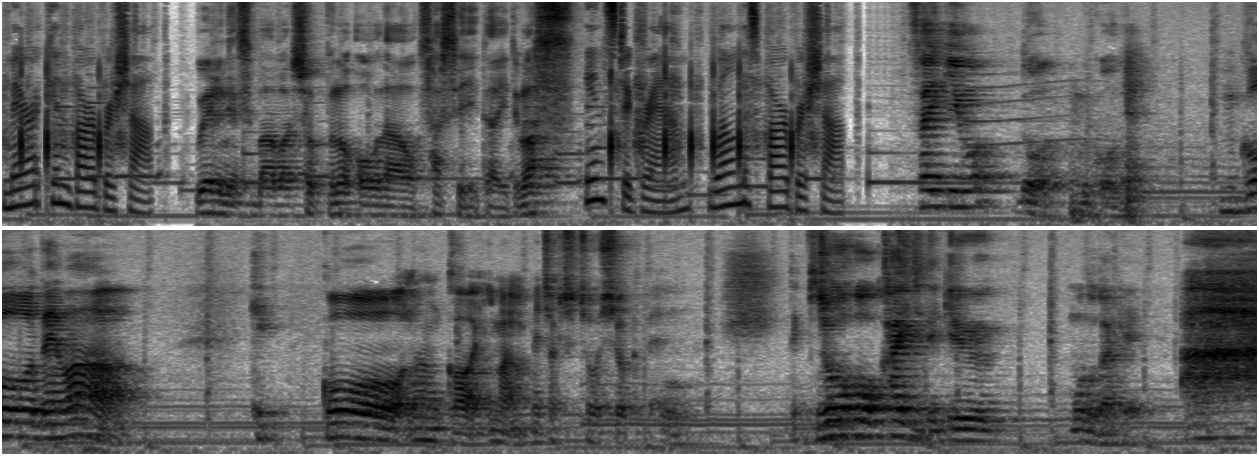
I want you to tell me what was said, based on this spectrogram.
American Barbershop. ウェルネスバーバーショップのオーナーをさせていただいてます。Instagram, Wellness Barbershop. 最近はどう？向こうで。向こうでは結構なんか今めちゃくちゃ調子よくて、で昨日情報開示できるものだけ。あ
